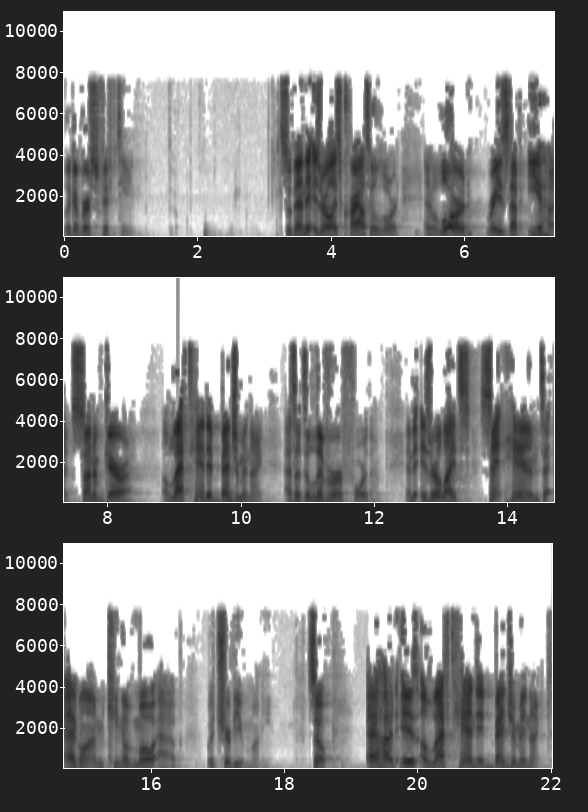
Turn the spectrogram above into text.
Look at verse 15. So then the Israelites cry out to the Lord, and the Lord raised up Ehud, son of Gera, a left handed Benjaminite, as a deliverer for them. And the Israelites sent him to Eglon, king of Moab, with tribute money. So Ehud is a left handed Benjaminite.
